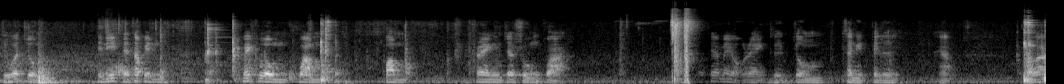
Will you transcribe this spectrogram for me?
ถือว่าจม ทีนี้แต่ถ้าเป็นแม็กลมความความแรงจะสูงกว่า แค่ไม่ออกแรงคือจมสนิทไปเลยนะครับแต่ว่า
